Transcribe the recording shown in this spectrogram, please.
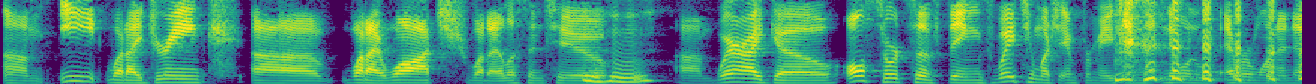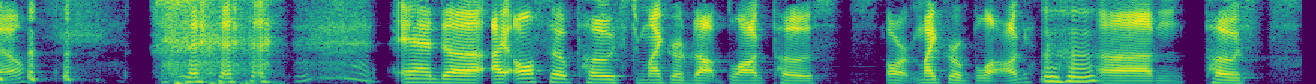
um, eat, what I drink, uh, what I watch, what I listen to, Mhm. um, where I go, all sorts of things. Way too much information that no one would ever want to know. and uh, I also post micro.blog posts or microblog Mhm. um, posts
